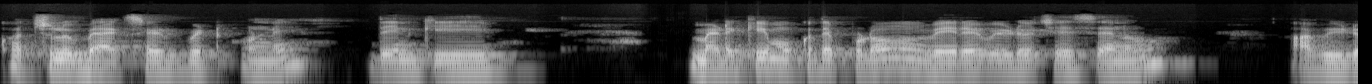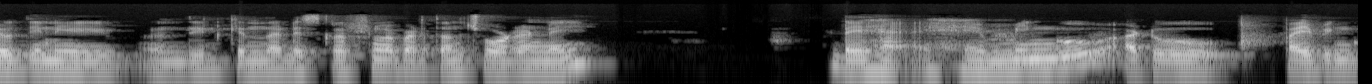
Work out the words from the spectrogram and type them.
ఖర్చులు బ్యాక్ సైడ్ పెట్టుకోండి. దీనికి మెడకి ముక్క తిప్పడం వేరే వీడియో చేశాను. ఆ వీడియో దీని దీని కింద డిస్క్రిప్షన్లో పెడతాను చూడండి. అంటే హెమ్మింగ్ అటు పైపింగ్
